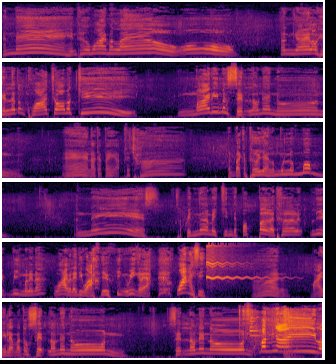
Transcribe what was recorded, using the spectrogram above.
นั่นแน่ เห็นเธอว่ายมาแล้ว โอ้นั่นไงเราเห็นแล้วต้องขวาจอเมื่อกี้ ไม้นี่มันเสร็จแล้วแน่นอนแหมเราจะไปอับช้าๆปฏิบัติกับเธออย่างละมุนละม่อม อันนี้สปินเนอร์ไม่กินแต่ป๊อปเปอร์เธอรีบวิ่งมาเลยนะว่ายไปเลยดีกว่าวิ่งวิ่งอะไรอะว่ายสิอ่าไม้นี่แหละมันต้องเสร็จแล้วแน่นอน เสร็จแล้วแน่นอน มันไง เรา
